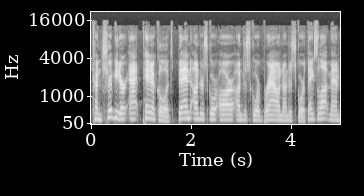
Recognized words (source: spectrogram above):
contributor at Pinnacle. It's Ben underscore R underscore Brown underscore. Thanks a lot, man.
